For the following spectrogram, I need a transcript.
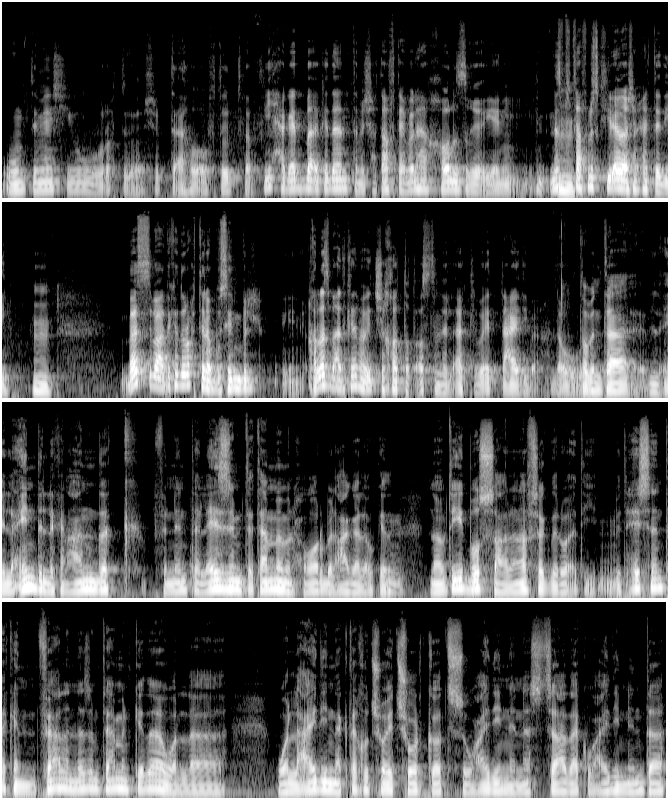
وقمت ماشي ورحت شربت قهوة وفطرت ففي حاجات بقى كده أنت مش هتعرف تعملها خالص غير يعني الناس. بتدفع فلوس كتير قوي عشان الحتة دي. بس بعد كده رحت لابو سمبل. يعني خلاص بعد كده ما بقتش أخطط أصلا للأكل بقيت عادي بقى. لو طب أنت ال- العند اللي كان عندك في إن أنت لازم تتمم الحوار بالعجلة وكده. لما بتيجي تبص على نفسك دلوقتي بتحس إن أنت كان فعلا لازم تعمل كده ولا ولا عادي إنك تاخد شوية shortcuts وعادي إن الناس تساعدك وعادي إن أنت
